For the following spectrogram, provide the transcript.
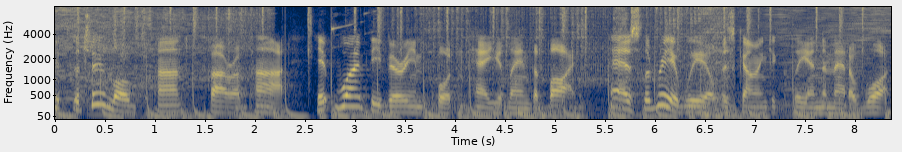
If the two logs aren't far apart, it won't be very important how you land the bike, as the rear wheel is going to clear no matter what.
